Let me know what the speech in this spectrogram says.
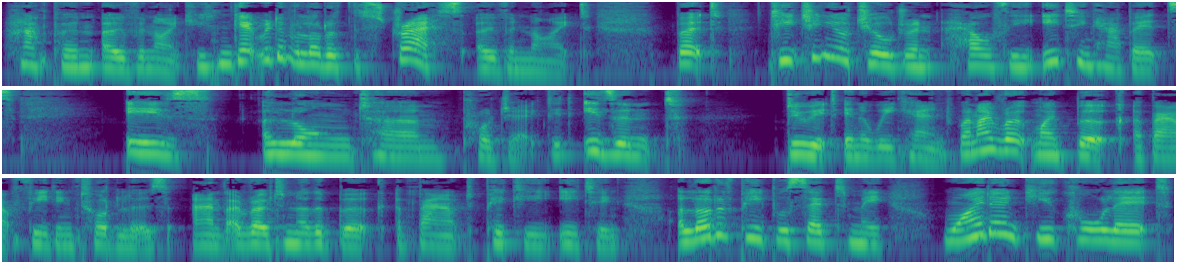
happen overnight. You can get rid of a lot of the stress overnight, but teaching your children healthy eating habits is a long term project. It isn't do it in a weekend. When I wrote my book about feeding toddlers and I wrote another book about picky eating, a lot of people said to me, why don't you call it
